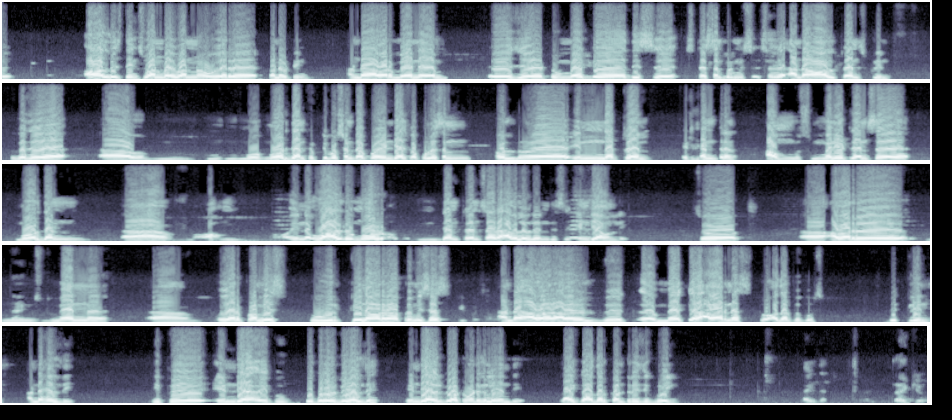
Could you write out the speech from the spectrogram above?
All these things one by one uh, we are uh, conducting. And our main aim is uh, to make uh, this uh, station premises and all trains clean. Because uh, uh, m- m- more than 50% of India's population uh, in that train, it can train. How many trains, uh, more than uh, um, in the world, more than trains are available in this India only. So uh, our uh, main uh, we are promised to will clean our premises and our, our will uh, make awareness to other people be clean and healthy. If uh, India, if people will be healthy, India will be automatically healthy, like other countries growing, like that. Thank you.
